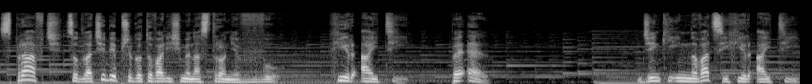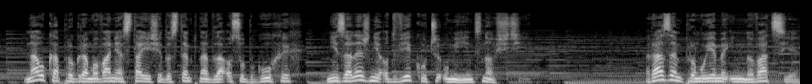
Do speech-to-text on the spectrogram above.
Sprawdź, co dla Ciebie przygotowaliśmy na stronie Dzięki innowacji HIR IT, nauka programowania staje się dostępna dla osób głuchych, niezależnie od wieku czy umiejętności. Razem promujemy innowacje,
